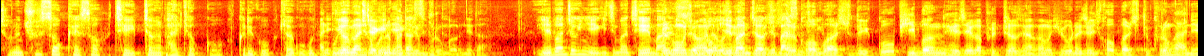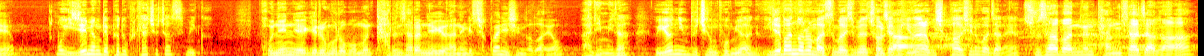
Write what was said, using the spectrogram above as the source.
저는 출석해서 제 입장을 밝혔고 그리고 결국은 아니 무혐의 일반적인 처분을 얘기를 받았습니다. 물은 겁니다. 일반적인 얘기지만 제 말씀으로 수사를 말씀드리고 거부할 수도 있고 비번 해제가 불필요하다고 생각하면 비번 해제를 거부할 수도 있고 그런 거 아니에요? 뭐 이재명 대표도 그렇게 하셨지 않습니까? 본인 얘기를 물어보면 다른 사람 얘기를 하는 게 습관이신가 봐요. 아닙니다. 의원님도 지금 보면 일반론을 말씀하시면 자. 비난하고 싶어 하시는 거잖아요. 수사받는 당사자가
